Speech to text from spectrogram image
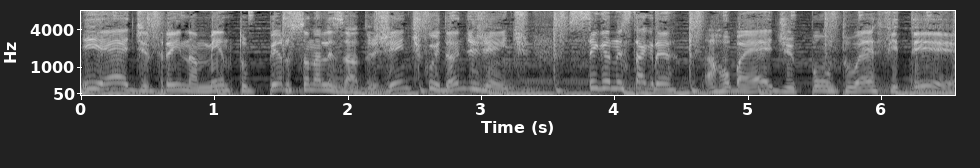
E é de treinamento personalizado. Gente cuidando de gente. Siga no Instagram, arroba ed.ft.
